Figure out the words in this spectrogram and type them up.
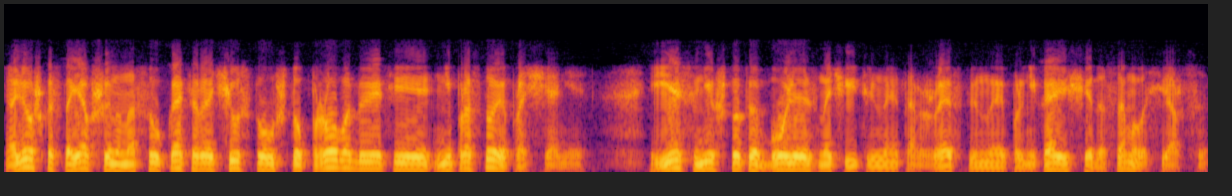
Алешка, стоявший на носу катера, чувствовал, что проводы эти — непростое прощание. Есть в них что-то более значительное, торжественное, проникающее до самого сердца.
